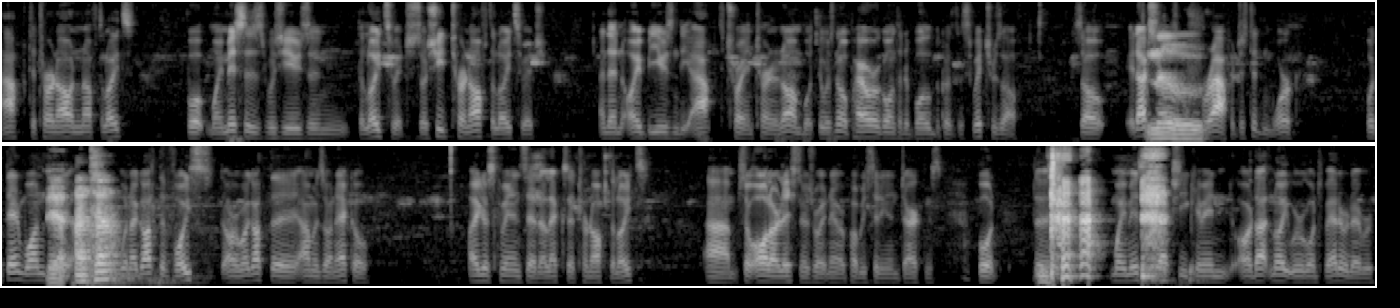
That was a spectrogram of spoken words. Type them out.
app to turn on and off the lights, but my missus was using the light switch, so she'd turn off the light switch, and then I'd be using the app to try and turn it on, but there was no power going to the bulb because the switch was off. So it actually No. was crap. It just didn't work. But then one day, Yeah. When I got the voice or when I got the Amazon Echo, I just came in and said, Alexa, turn off the lights. Um, so all our listeners right now are probably sitting in darkness. But the, my missus actually came in, or that night we were going to bed or whatever,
